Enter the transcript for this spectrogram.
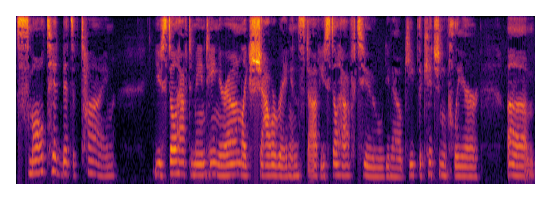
small tidbits of time, you still have to maintain your own like showering and stuff. You still have to, you know, keep the kitchen clear. Um,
